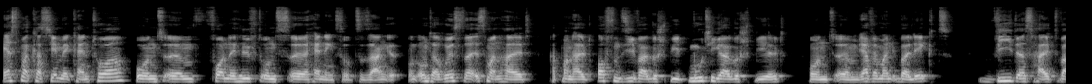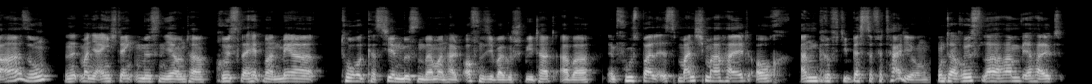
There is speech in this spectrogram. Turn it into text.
erstmal kassieren wir kein Tor und ähm, vorne hilft uns äh, Hennings sozusagen. Und unter Rösler ist man halt, hat man halt offensiver gespielt, mutiger gespielt. Und ähm, ja, wenn man überlegt, wie das halt war, so, dann hätte man ja eigentlich denken müssen, ja, unter Rösler hätte man mehr Tore kassieren müssen, weil man halt offensiver gespielt hat. Aber im Fußball ist manchmal halt auch Angriff die beste Verteidigung. Unter Rösler haben wir halt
